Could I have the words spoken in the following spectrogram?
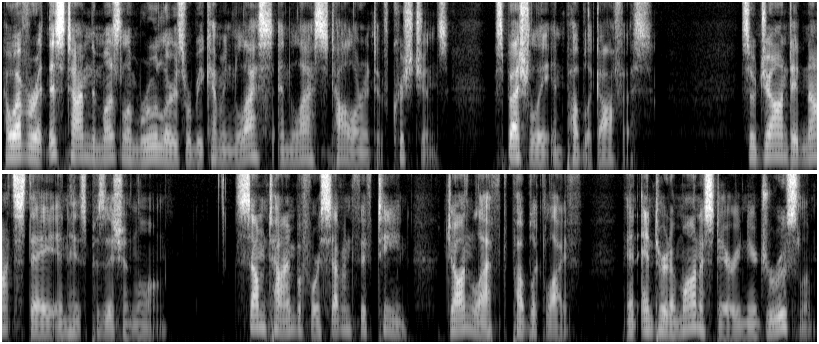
However, at this time the Muslim rulers were becoming less and less tolerant of Christians, especially in public office. So John did not stay in his position long. Sometime before 715, John left public life and entered a monastery near Jerusalem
